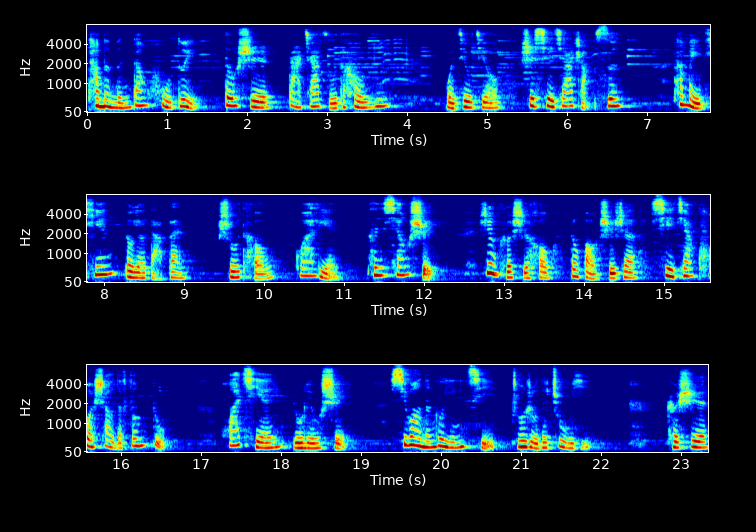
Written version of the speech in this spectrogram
他们门当户对，都是大家族的后裔。我舅舅是谢家长孙，他每天都要打扮、梳头、刮脸、喷香水，任何时候都保持着谢家阔少的风度。花钱如流水，希望能够引起卓如的注意。可是，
